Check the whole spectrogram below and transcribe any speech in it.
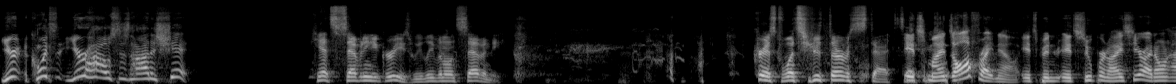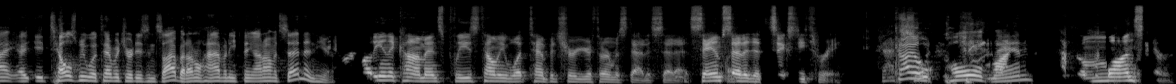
Your coincidence, your house is hot as shit. He had 70 degrees. We leave it on 70. Chris, what's your thermostat? set It's mine's off right now. It's been it's super nice here. I don't. I, I it tells me what temperature it is inside, but I don't have anything. I don't have it set in here. Everybody in the comments, please tell me what temperature your thermostat is set at. Sam set it at 63. That's Kyle- so cold, man. A monster.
